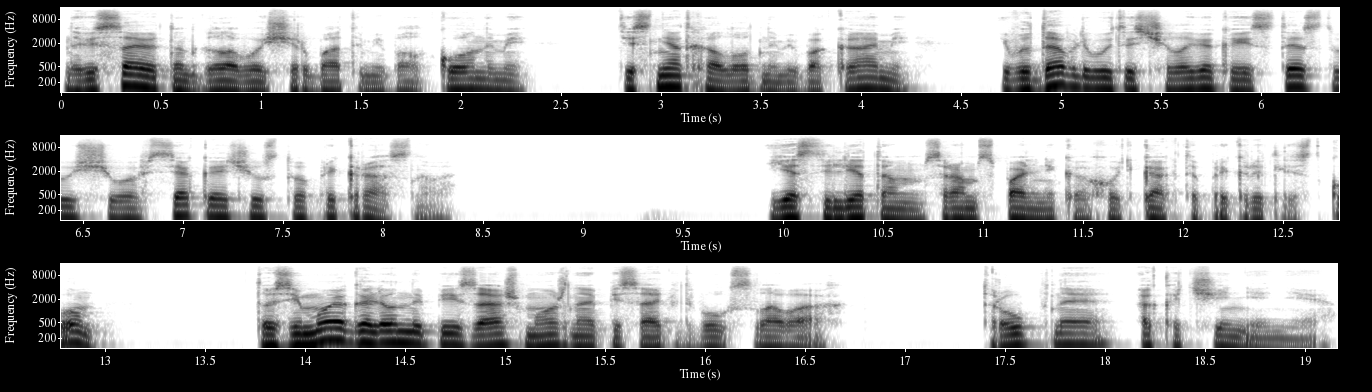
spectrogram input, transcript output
нависают над головой щербатыми балконами, теснят холодными боками и выдавливают из человека естествующего всякое чувство прекрасного. Если летом срам спальника хоть как-то прикрыт листком, то зимой оголенный пейзаж можно описать в двух словах – трупное окоченение.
